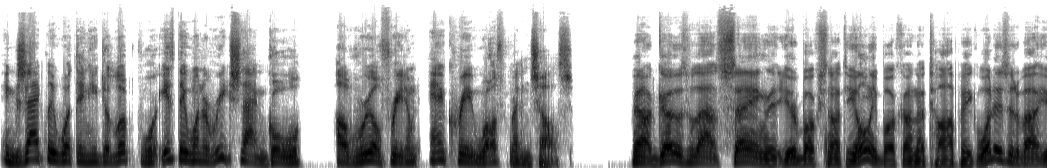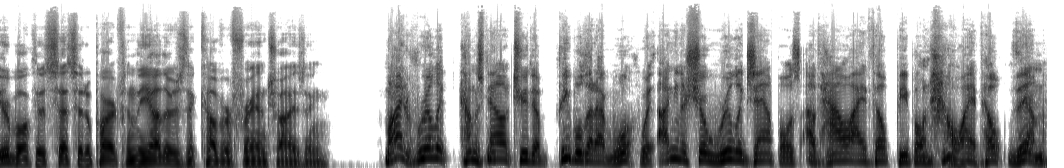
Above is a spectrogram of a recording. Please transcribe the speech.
exactly what they need to look for if they want to reach that goal of real freedom and create wealth for themselves. Now, it goes without saying that your book's not the only book on the topic. What is it about your book that sets it apart from the others that cover franchising? Mine really comes down to the people that I've worked with. I'm going to show real examples of how I've helped people and how I've helped them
